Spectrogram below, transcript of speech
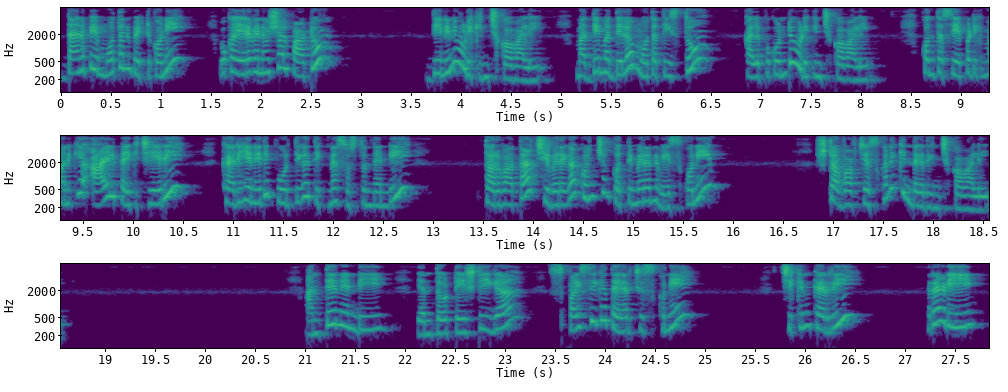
దానిపై మూతను పెట్టుకొని ఒక ఇరవై నిమిషాల పాటు దీనిని ఉడికించుకోవాలి. మధ్య మధ్యలో మూత తీస్తూ కలుపుకుంటూ ఉడికించుకోవాలి. కొంతసేపటికి మనకి ఆయిల్ పైకి చేరి కర్రీ అనేది పూర్తిగా థిక్నెస్ వస్తుందండి. తరువాత చివరిగా కొంచెం కొత్తిమీరని వేసుకొని స్టవ్ ఆఫ్ చేసుకొని కిందకి దించుకోవాలి. అంతేనండి. ఎంతో టేస్టీగా స్పైసీగా తయారు చేసుకుని చికెన్ కర్రీ రెడీ.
